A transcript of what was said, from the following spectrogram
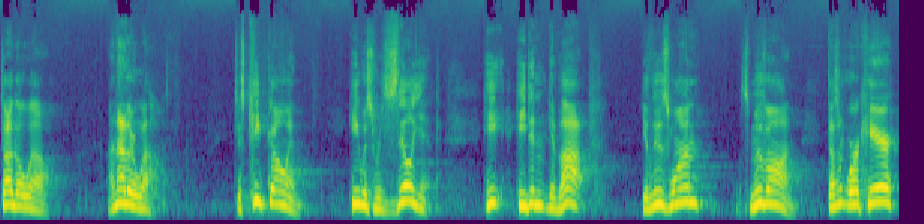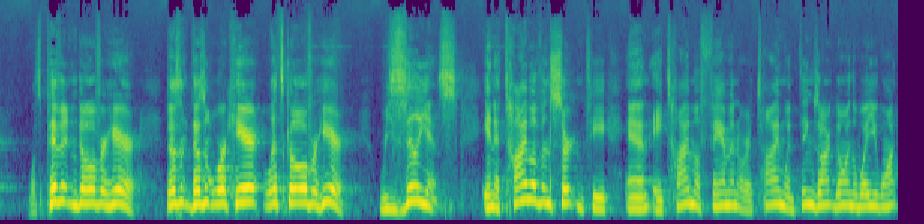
dug a well, another well. Just keep going. He was resilient. He, he didn't give up. You lose one, let's move on. Doesn't work here, let's pivot and go over here. Doesn't, doesn't work here, let's go over here. Resilience in a time of uncertainty and a time of famine or a time when things aren't going the way you want,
